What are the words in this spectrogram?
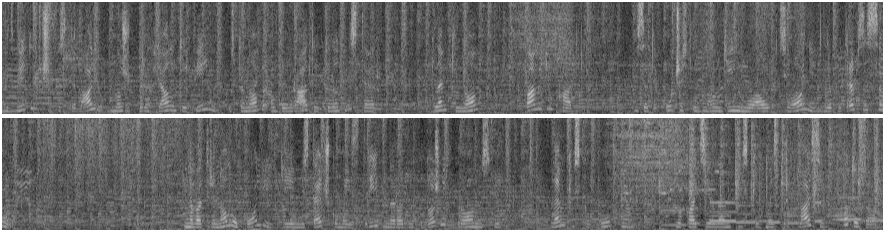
Відвідувачі фестивалю можуть переглянути фільми установи облради кінотмістер, Лемкіно, пам'ять у кадрі, взяти участь у благодійному аукціоні для потреб ЗСУ. На ватряному полі діє містечко майстрів народно-художніх промислів, Лемківська кухня, локація лемківських майстер-класів, фотозона.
